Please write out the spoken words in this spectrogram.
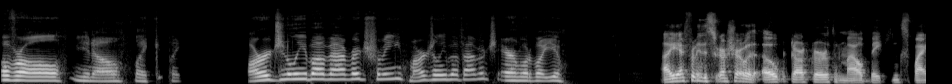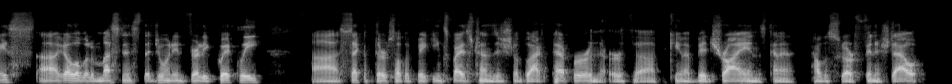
overall, you know, like like marginally above average for me. Marginally above average. Aaron, what about you? Uh, yeah, for me, the cigar started with oak, dark earth, and mild baking spice. Uh, I got a little bit of mustiness that joined in fairly quickly. Uh, second, third saw the baking spice transition to black pepper, and the earth uh, became a bit dry, and it's kind of how the cigar finished out.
